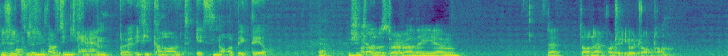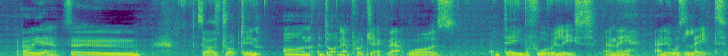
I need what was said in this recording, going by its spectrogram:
You should, Often, should, tell, often you can, but if you can't, it's not a big deal. yeah. you should tell them the story about the um, that .NET project you were dropped on. Oh yeah, so so I was dropped in on a .NET project that was a day before release, and they and it was late,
